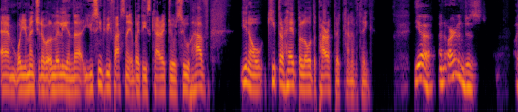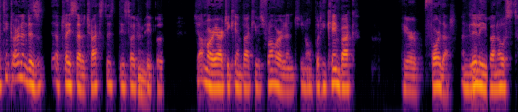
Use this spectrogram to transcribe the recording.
um, where you mentioned about Lily and that you seem to be fascinated by these characters who have, you know, keep their head below the parapet kind of a thing. Yeah, and Ireland is, I think Ireland is a place that attracts this, these type mm. of hmm. people John Moriarty came back. He was from Ireland, you know, but he came back here for that. And hmm. Lily Van Oost,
